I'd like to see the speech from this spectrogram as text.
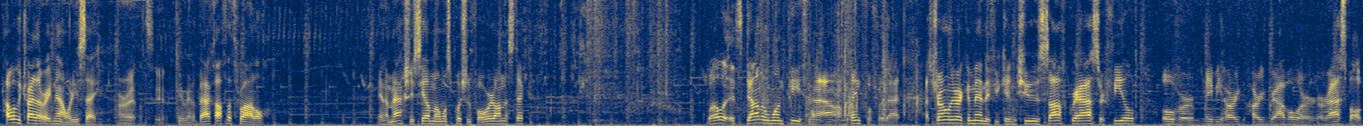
How about we try that right now? What do you say? All right, let's see it. Okay, we're gonna back off the throttle. And I'm actually, see how I'm almost pushing forward on the stick? Well, it's down in one piece and I, I'm thankful for that. I strongly recommend if you can choose soft grass or field over maybe hard, hard gravel or, or asphalt,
